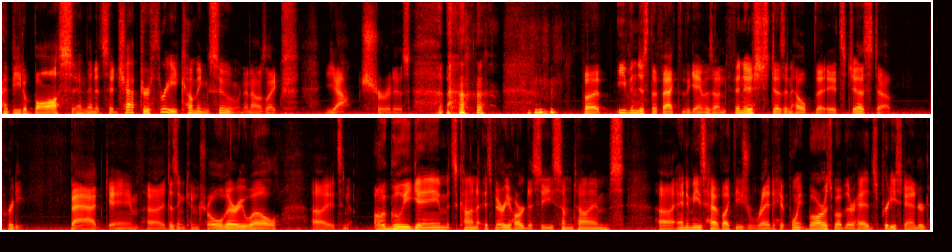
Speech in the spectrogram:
I beat a boss, and then it said Chapter Three coming soon, and I was like, yeah, sure it is. but even just the fact that the game is unfinished doesn't help that it's just a pretty bad game. Uh, it doesn't control very well. Uh, it's an ugly game. It's kind of it's very hard to see sometimes. Uh, enemies have like these red hit point bars above their heads, pretty standard.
